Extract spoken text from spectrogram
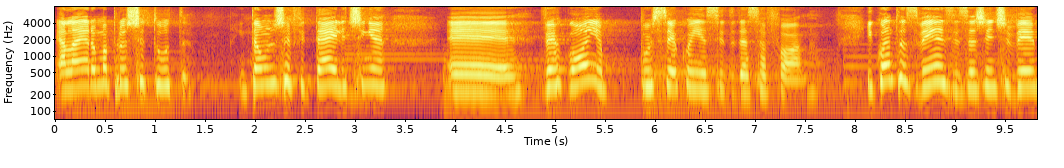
ela era uma prostituta. Então Jefité ele tinha é, vergonha por ser conhecido dessa forma. E quantas vezes a gente vê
